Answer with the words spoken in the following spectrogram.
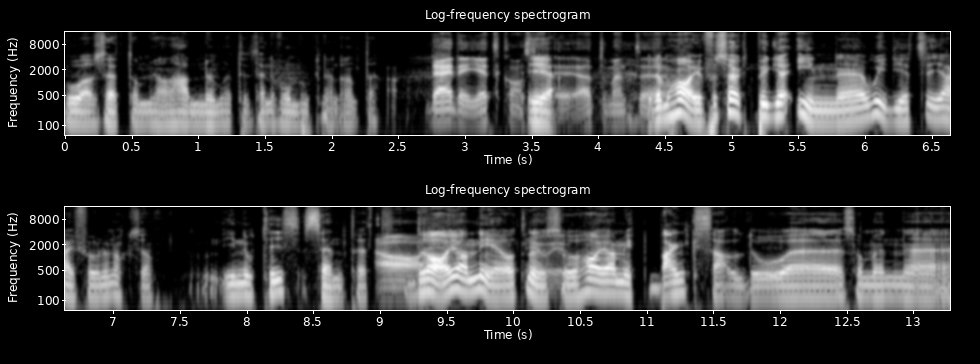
Oavsett om jag hade numret i telefonboken eller inte. Är, det är jättekonstigt eh, att de inte... De har ju försökt bygga in eh, widgets i iPhonen också. I notiscentret. Ja, Drar jag neråt nu Jo, jo. så har jag mitt banksaldo eh, som en eh,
